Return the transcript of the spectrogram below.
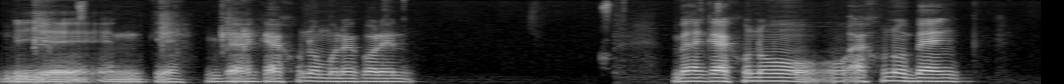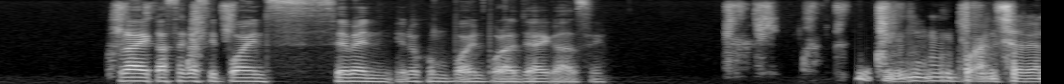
বিএনকে ব্যাংক এখনও মনে করেন ব্যাংক এখনও এখনও ব্যাংক প্রায় কাছাকাছি পয়েন্ট সেভেন এরকম পয়েন্ট পড়ার জায়গা আছে। পয়েন্ট সেভেন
